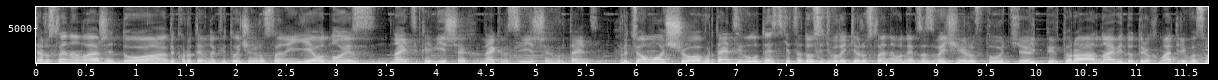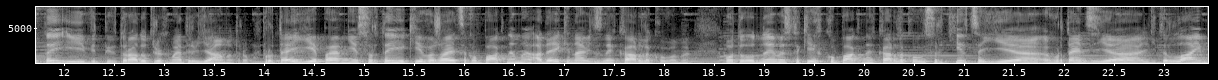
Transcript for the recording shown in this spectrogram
Ця рослина належить до декоративно-квітучих рослин і є одною з найцікавіших, найкрасивіших гортензій. При цьому, що гортензії волотисті це досить великі рослини, вони зазвичай ростуть від півтора навіть до трьох метрів висоти і від півтора до трьох метрів діаметру. Проте є певні сорти, які вважаються компактними, а деякі навіть з них карликовими. От одним із таких компактних карликових сортів це є гортензія Little Lime.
